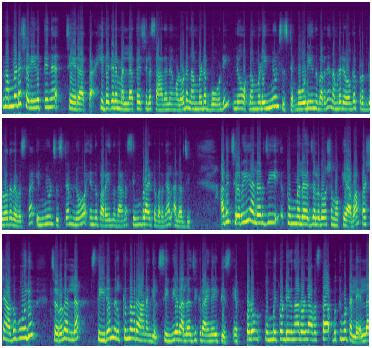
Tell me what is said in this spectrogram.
നമ്മുടെ ശരീരത്തിന് ചേരാത്ത ഹിതകരമല്ലാത്ത ചില സാധനങ്ങളോട് നമ്മുടെ ബോഡി നോ നമ്മുടെ ഇമ്മ്യൂൺ സിസ്റ്റം ബോഡി എന്ന് പറഞ്ഞാൽ നമ്മുടെ രോഗപ്രതിരോധ വ്യവസ്ഥ ഇമ്മ്യൂൺ സിസ്റ്റം നോ എന്ന് പറയുന്നതാണ് സിമ്പിളായിട്ട് പറഞ്ഞാൽ അലർജി. അത് ചെറിയ അലർജി തുമ്മൽ ജലദോഷമൊക്കെ ആവാം. പക്ഷെ അതുപോലും ചെറുതല്ല സ്ഥിരം നിൽക്കുന്നവരാണെങ്കിൽ സിവിയർ അലർജി ക്രൈനൈറ്റിസ് എപ്പോഴും തുമ്മിക്കൊണ്ടിരുന്നാലുള്ള അവസ്ഥ ബുദ്ധിമുട്ടല്ലേ? എല്ലാ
